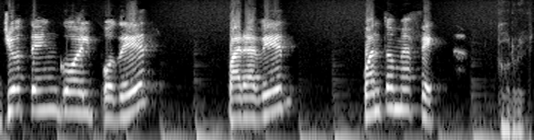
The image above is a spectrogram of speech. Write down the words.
yo tengo el poder para ver cuánto me afecta. Correcto.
